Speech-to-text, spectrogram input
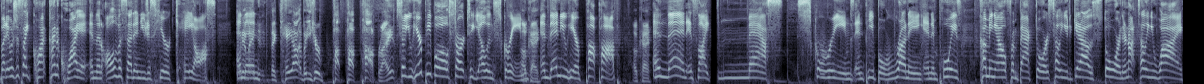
but it was just like qui- kind of quiet. And then all of a sudden, you just hear chaos. And Okay, then, the chaos, but you hear pop, pop, pop, right? so you hear people start to yell and scream. Okay. And then you hear pop, pop. Okay. And then it's like mass screams and people running and employees coming out from back doors telling you to get out of the store and they're not telling you why.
